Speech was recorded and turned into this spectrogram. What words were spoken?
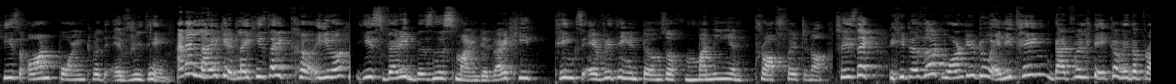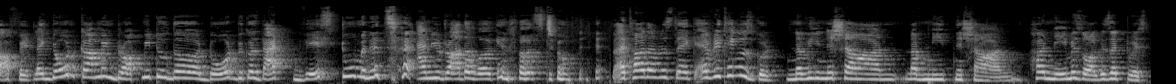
he's on point with everything. And I like it. Like he's like, uh, you know, he's very business minded, right? He thinks everything in terms of money and profit and all. So he's like, he does not want you to do anything that will take away the profit. Like, don't come and drop me to the door because that wastes two minutes and you'd rather work in those two minutes. I thought I was like, everything was good. Naveen Nishan, Navneet Nishan. Her name is always a twist,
